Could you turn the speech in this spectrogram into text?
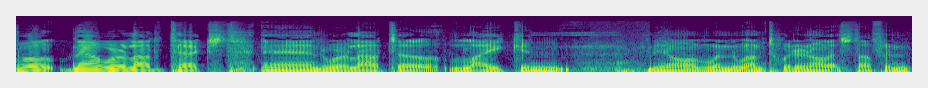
Well, now we're allowed to text and we're allowed to like and you know when on Twitter and all that stuff. And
